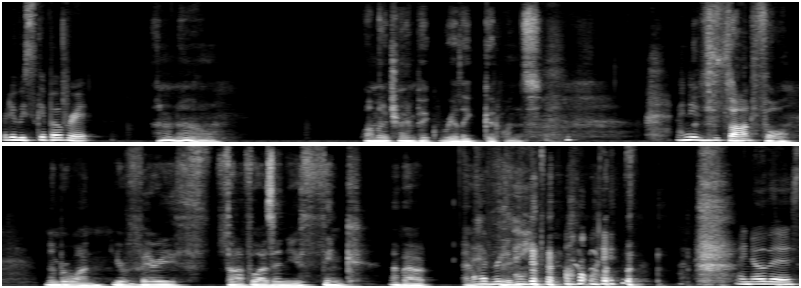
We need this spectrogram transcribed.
or did we skip over it? I don't know. Well, I'm going to try and pick really good ones. I needed to Thoughtful, number one. You're very th- thoughtful, as in you think about everything. everything always. I know this.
